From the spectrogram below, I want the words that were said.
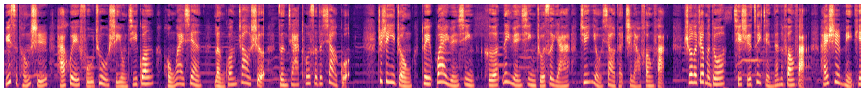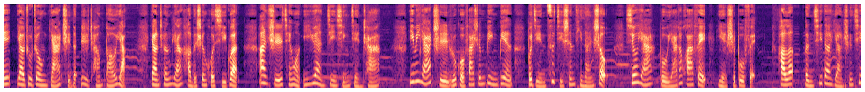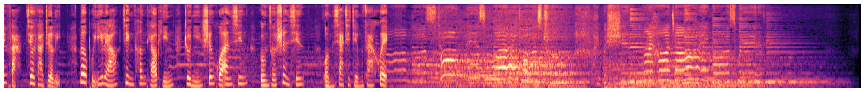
与此同时还会辅助使用激光、红外线、冷光照射，增加脱色的效果。这是一种对外源性和内源性着色牙均有效的治疗方法。说了这么多，其实最简单的方法还是每天要注重牙齿的日常保养，养成良好的生活习惯，按时前往医院进行检查。因为牙齿如果发生病变，不仅自己身体难受，修牙补牙的花费也是不菲。好了，本期的养生心法就到这里。乐普医疗健康调频，祝您生活安心，工作顺心。我们下期节目再会。I wish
